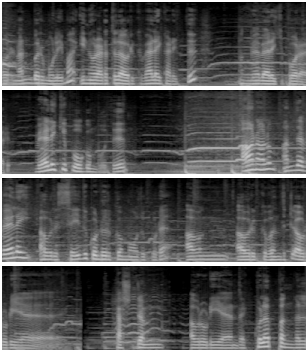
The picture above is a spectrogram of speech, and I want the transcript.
அவர் நண்பர் மூலயமா இன்னொரு இடத்துல அவருக்கு வேலை கிடைத்து அங்கே வேலைக்கு போகிறாரு வேலைக்கு போகும்போது ஆனாலும் அந்த வேலை அவர் செய்து கொண்டிருக்கும் போது கூட அவங்க அவருக்கு வந்துட்டு அவருடைய கஷ்டம் அவருடைய அந்த குழப்பங்கள்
